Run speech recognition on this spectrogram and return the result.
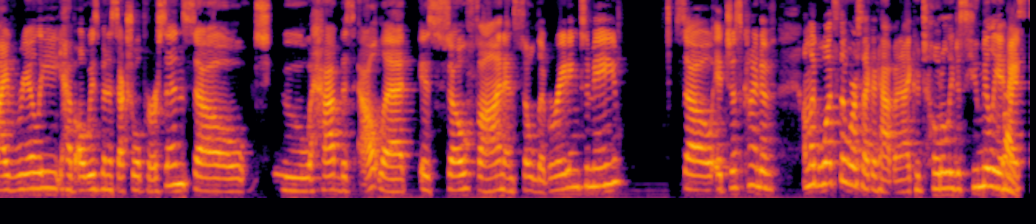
I really have always been a sexual person. So to have this outlet is so fun and so liberating to me. So it just kind of, I'm like, what's the worst that could happen? I could totally just humiliate right. myself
